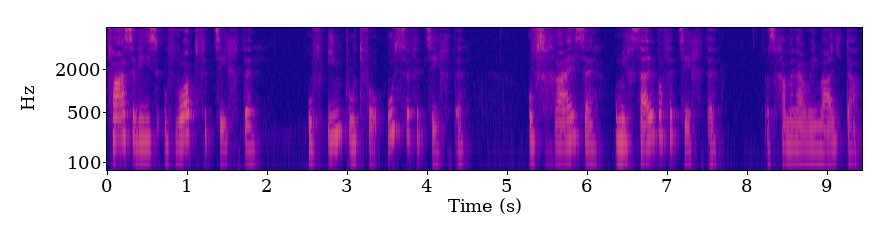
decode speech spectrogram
Phasenweise auf Wort verzichten, auf Input von außen verzichten, aufs Kreisen und mich selber verzichten, das kann man auch im Alltag.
